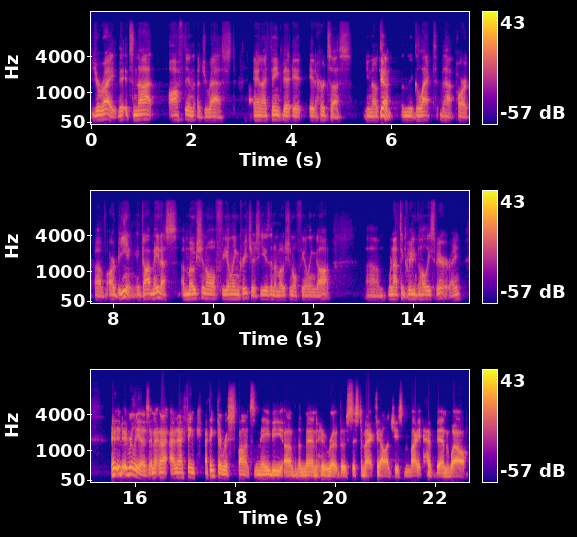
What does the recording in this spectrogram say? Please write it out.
you're right. It's not often addressed, and I think that it it hurts us you know, to yeah. neglect that part of our being. And God made us emotional, feeling creatures. He is an emotional, feeling God. Um, we're not to grieve the Holy Spirit, right? It, it really is, and, and I, and I think I think the response maybe of the men who wrote those systematic theologies might have been, well,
